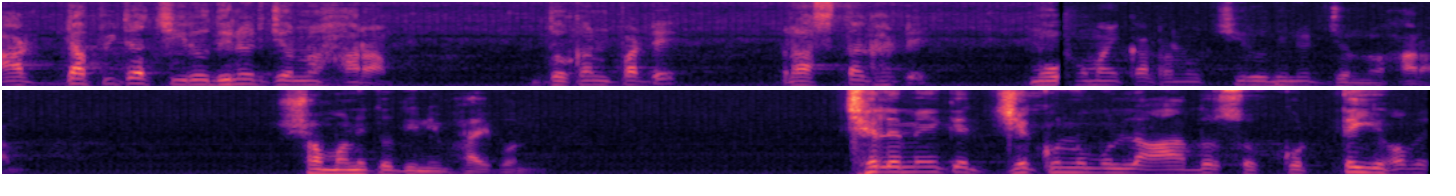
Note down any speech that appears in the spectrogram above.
আড্ডা পিটা চিরদিনের জন্য হারাম। দোকানপাটে, রাস্তাঘাটে সময় কাটানো চিরদিনের জন্য হারাম। সম্মানিত দিনী ভাই বোন ছেলে মেয়েকে যে কোনো মূল্যে আদর্শ করতেই হবে,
